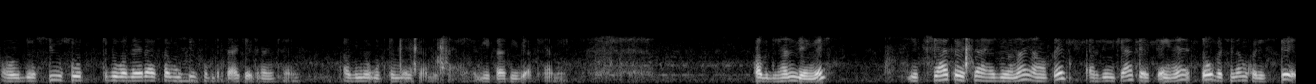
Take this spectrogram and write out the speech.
और जो शिव सूत्र वगैरह सब उसी संप्रदाय के ग्रंथ है। अभिनव गुप्त ने ऐसा लिखा है, गीता की व्याख्या में। अब ध्यान देंगे, ये क्या कहता है जो ना यहाँ पे? अर्जुन क्या कहते हैं? तो वचनम करिश्ते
